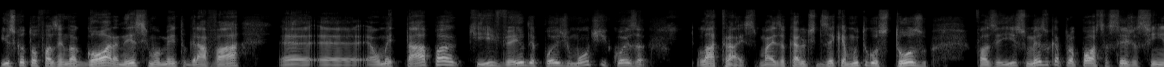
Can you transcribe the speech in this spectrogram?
isso que eu estou fazendo agora, nesse momento, gravar, é, é, é uma etapa que veio depois de um monte de coisa lá atrás. Mas eu quero te dizer que é muito gostoso fazer isso, mesmo que a proposta seja assim,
